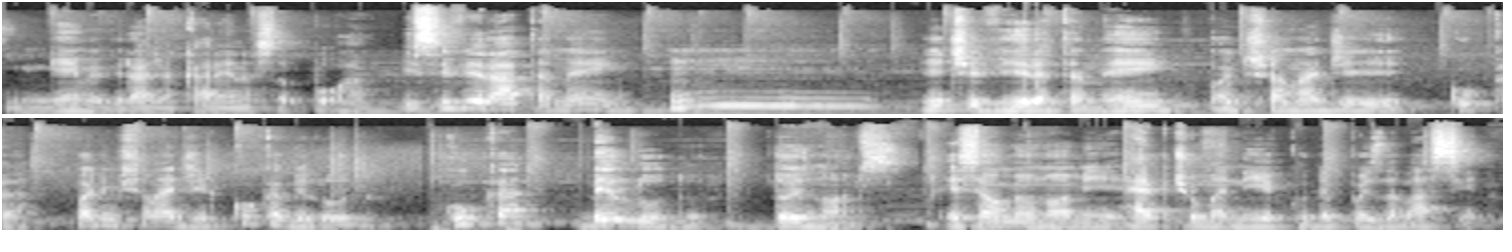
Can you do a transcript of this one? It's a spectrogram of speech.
ninguém vai virar jacaré nessa porra. E se virar também, hum, a gente vira também, pode chamar de Cuca. Pode me chamar de Cuca Beludo. Cuca Beludo. Dois nomes. Esse é o meu nome réptil maníaco depois da vacina.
